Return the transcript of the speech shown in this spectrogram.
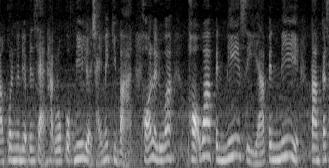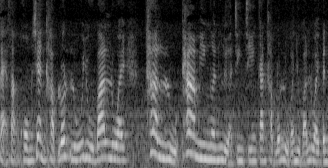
บางคนเงินเดือนเป็นแสนหักลบกบหนี้เหลือใช้ไม่กี่บาท เพราะอะไรรู้ว่าเพราะว่าเป็นหนี้เสียเป็นหนี้ตามกระแสสังคม เช่นขับรถหรูอยู่บ้านรวย ถ้าหรูถ้ามีเงินเหลือจริง ๆ การขับรถหรูกันอยู่บ้านรวยเป็น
